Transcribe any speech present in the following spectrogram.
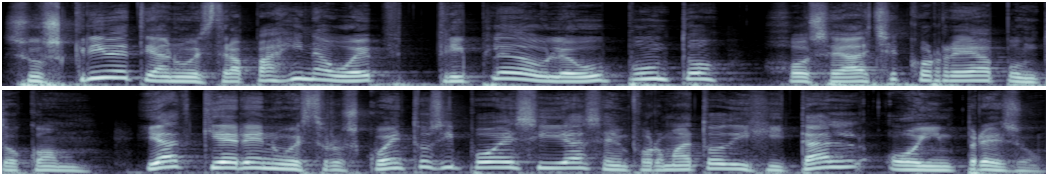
Suscríbete a nuestra página web www.josehcorrea.com y adquiere nuestros cuentos y poesías en formato digital o impreso.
